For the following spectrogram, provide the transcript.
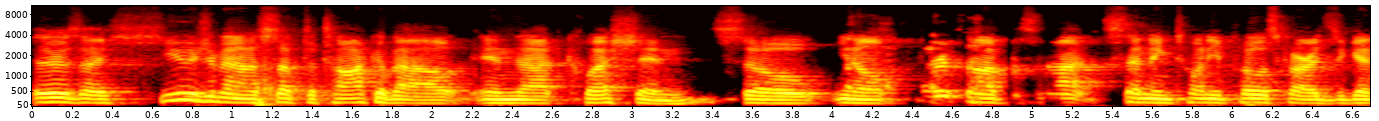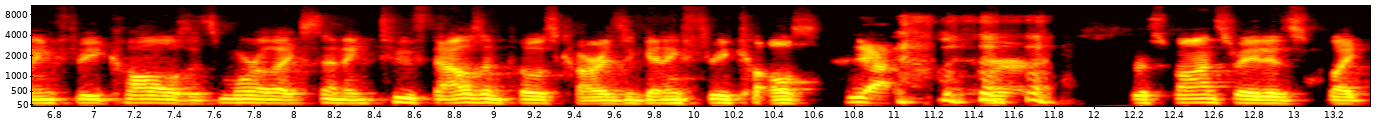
there's a huge amount of stuff to talk about in that question. So you know first off it's not sending 20 postcards and getting three calls. It's more like sending 2000 postcards and getting three calls. Yeah. Response rate is like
